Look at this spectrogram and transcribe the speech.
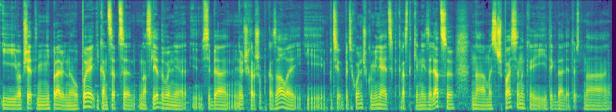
И вообще это неправильное ОП, и концепция наследования себя не очень хорошо показала, и потихонечку меняется как раз-таки на изоляцию, на message passing и так далее, то есть на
